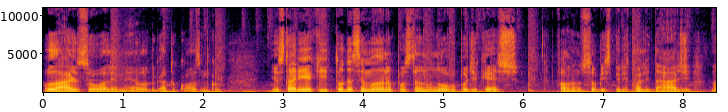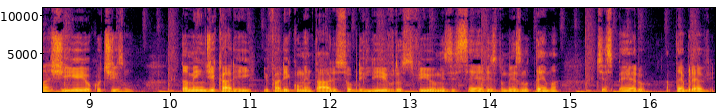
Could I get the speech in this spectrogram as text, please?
Olá, eu sou o Alemelo do Gato Cósmico eu estarei aqui toda semana postando um novo podcast falando sobre espiritualidade, magia e ocultismo. Também indicarei e farei comentários sobre livros, filmes e séries do mesmo tema. Te espero, até breve.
